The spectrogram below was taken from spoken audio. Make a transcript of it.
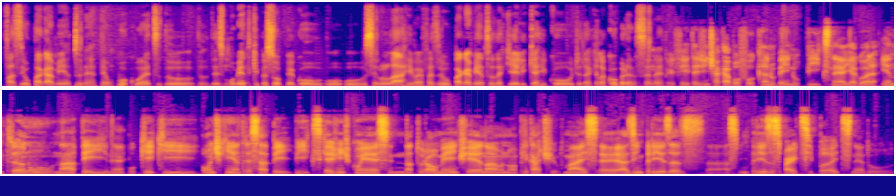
fazer o pagamento, né? Até um pouco antes do, do, desse momento que a pessoa pegou o, o, celular e vai fazer o pagamento daquele QR Code, daquela cobrança, né? Perfeito. A gente acabou focando bem no Pix, né? E agora entrando na API, né? O que que, onde que entra essa API? Pix que a gente conhece naturalmente é na, no aplicativo, mas é, as empresas, as empresas participantes, né, do,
